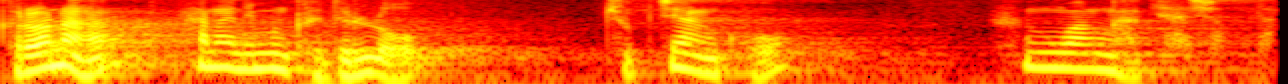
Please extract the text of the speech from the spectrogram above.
그러나 하나님은 그들로 죽지 않고 흥왕하게 하셨다.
